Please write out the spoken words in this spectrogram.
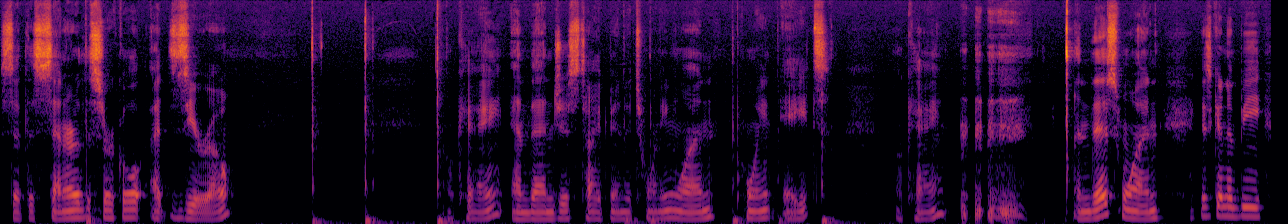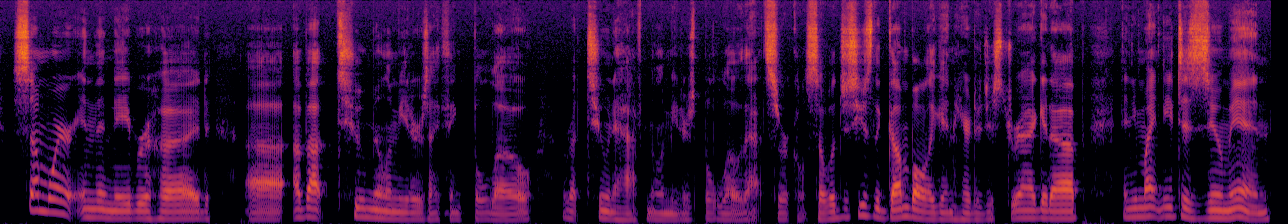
set the center of the circle at 0. Okay, and then just type in a 21.8. Okay. and this one is going to be somewhere in the neighborhood uh, about two millimeters, I think, below, about two and a half millimeters below that circle. So we'll just use the gumball again here to just drag it up. And you might need to zoom in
